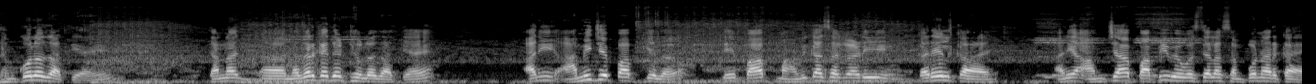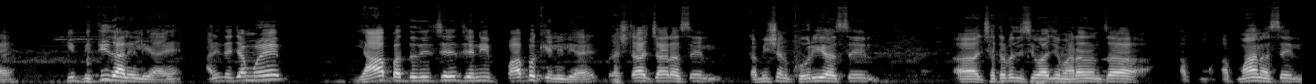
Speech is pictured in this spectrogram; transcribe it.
धमकवलं जाते आहे त्यांना नजरकैदेत ठेवलं जाते आहे. आणि आम्ही जे पाप केलं ते पाप महाविकास आघाडी करेल काय? आणि आमच्या पापी व्यवस्थेला संपवणार काय? ही भीती झालेली आहे. आणि त्याच्यामुळे या पद्धतीचे ज्यांनी पाप केलेली आहेत भ्रष्टाचार असेल कमिशनखोरी असेल छत्रपती शिवाजी महाराजांचा अप अपमान असेल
